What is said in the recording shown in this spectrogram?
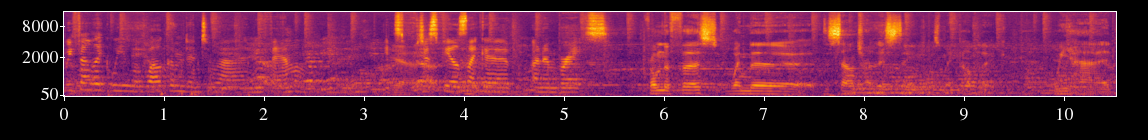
We felt like we were welcomed into a new family. Yeah. It just feels like a, an embrace. From the first, when the, the soundtrack listing was made public, we had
